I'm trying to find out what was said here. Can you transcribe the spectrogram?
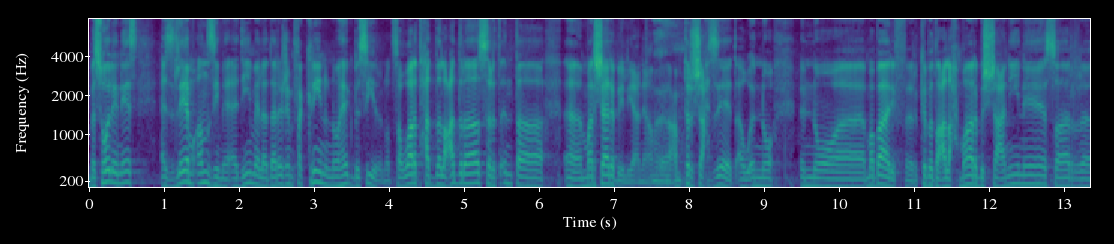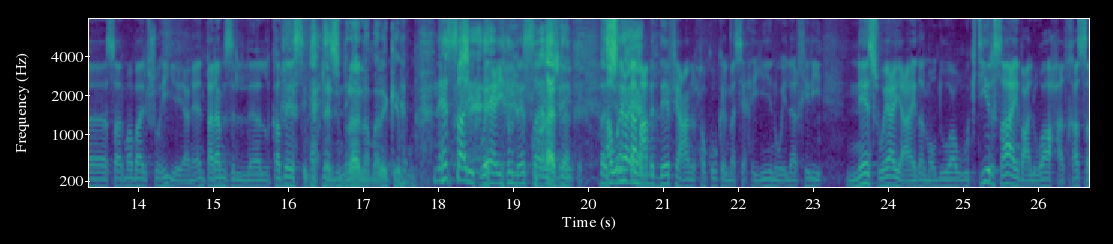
بس هول ناس أزلام أنظمة قديمة لدرجة مفكرين إنه هيك بصير. إنه تصورت حد العذراء صرت أنت مرشربل يعني عم عم ترشح زيت أو انه إنه آه، ما بعرف ركبت على حمار بالشعنينة صار آه، صار ما بعرف شو هي يعني. أنت رمز ال- القداسة. هذا جبران لما ركب. ناس صارت واعية وناس صارت. شايفة. أو أنت؟ ما عم بتدافع عن الحقوق المسيحيين وإلى آخره. الناس واعية على هذا الموضوع وكتير صعب على الواحد خاصة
